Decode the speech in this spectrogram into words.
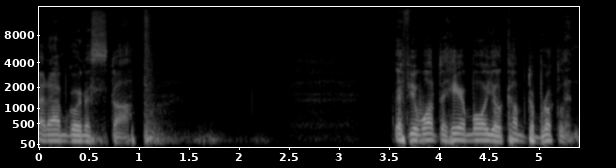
and I'm going to stop. If you want to hear more, you'll come to Brooklyn.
